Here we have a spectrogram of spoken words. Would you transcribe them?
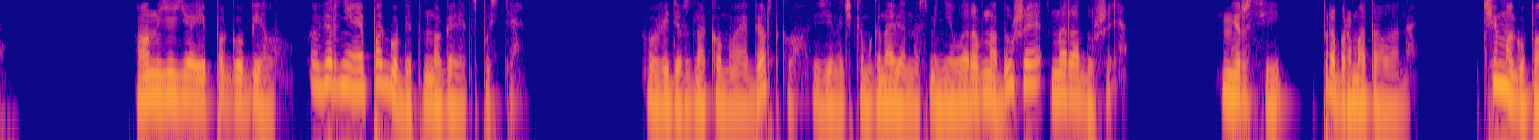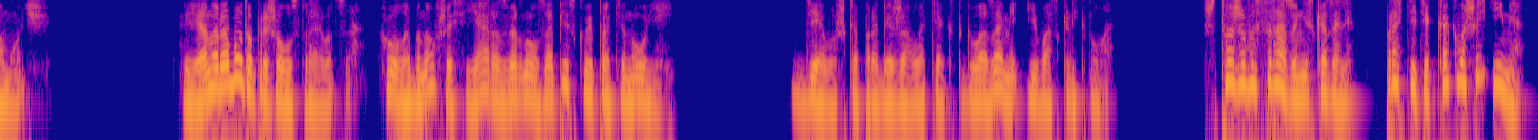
Он ее и погубил, вернее, погубит много лет спустя. Увидев знакомую обертку, Зиночка мгновенно сменила равнодушие на радушие. «Мерси», — пробормотала она. «Чем могу помочь?» «Я на работу пришел устраиваться». Улыбнувшись, я развернул записку и протянул ей. Девушка пробежала текст глазами и воскликнула. «Что же вы сразу не сказали? Простите, как ваше имя?»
